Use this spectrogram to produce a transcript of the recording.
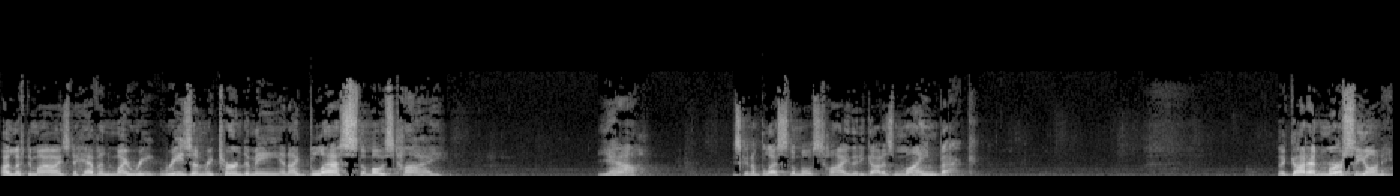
I lifted my eyes to heaven, my re- reason returned to me, and I bless the Most High. Yeah, He's going to bless the Most High that he got his mind back. That God had mercy on him.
